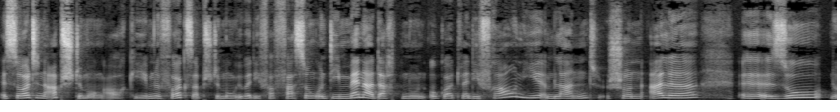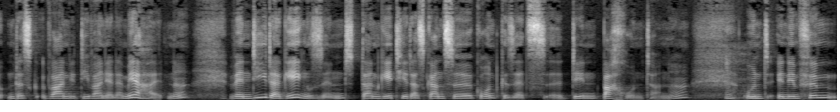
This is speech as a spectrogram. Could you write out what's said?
es sollte eine Abstimmung auch geben, eine Volksabstimmung über die Verfassung. Und die Männer dachten nun, oh Gott, wenn die Frauen hier im Land schon alle äh, so, und das waren, die waren ja der Mehrheit, ne? Wenn die dagegen sind, dann geht hier das ganze Grundgesetz äh, den Bach runter, ne? Mhm. Und in dem Film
